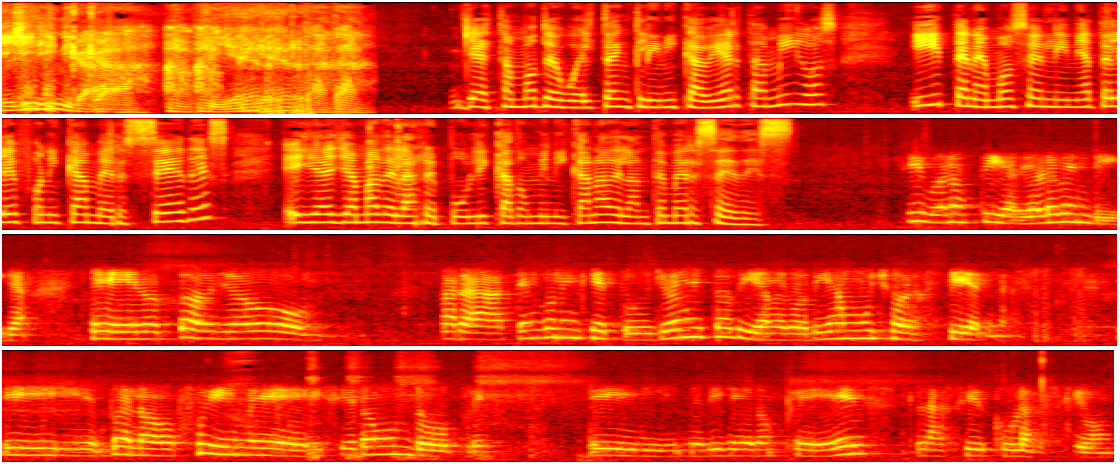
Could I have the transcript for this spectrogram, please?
Clínica Abierta. Ya estamos de vuelta en Clínica Abierta, amigos, y tenemos en línea telefónica Mercedes. Ella llama de la República Dominicana. Adelante, Mercedes. Sí, buenos días, Dios le bendiga. Eh, doctor, yo para tengo una inquietud. Yo en estos días me dolían mucho las piernas y bueno, fui me hicieron un doble y me dijeron que es la circulación.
